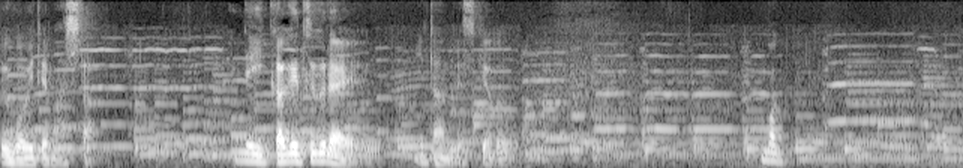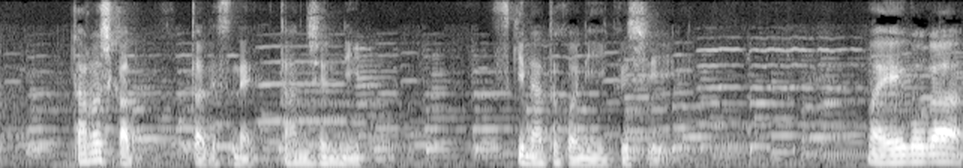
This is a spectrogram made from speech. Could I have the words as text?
動いてました。で1ヶ月ぐらいいたんですけど。まあ楽しかったですね単純に。好きなとこに行くし、まあ、英語が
